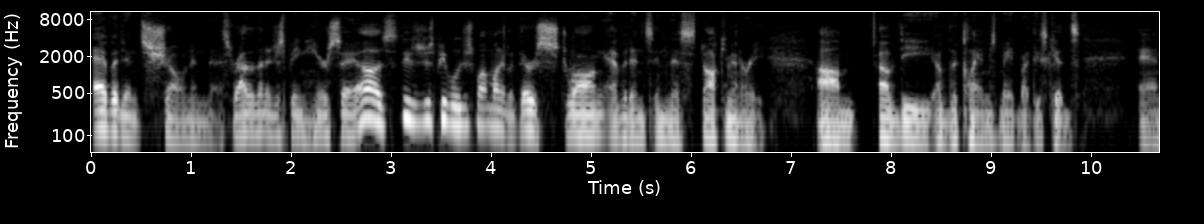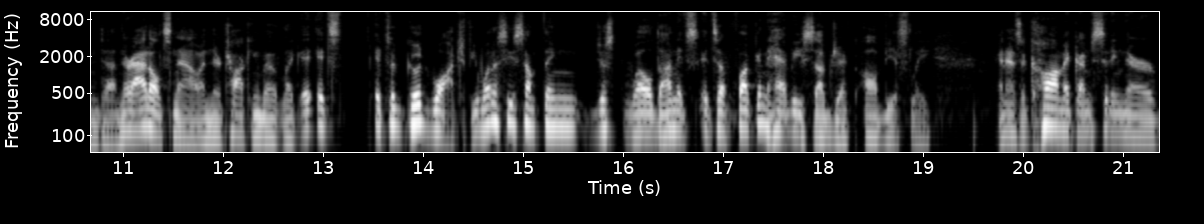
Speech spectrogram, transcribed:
evidence shown in this rather than it just being hearsay. Oh, these are just people who just want money. Like there's strong evidence in this documentary um, of the of the claims made by these kids, and uh, they're adults now, and they're talking about like it, it's it's a good watch if you want to see something just well done. It's it's a fucking heavy subject, obviously, and as a comic, I'm sitting there.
